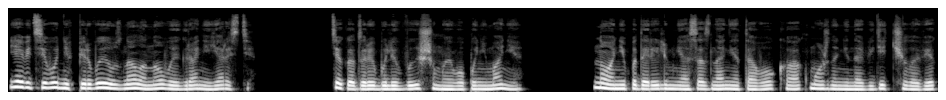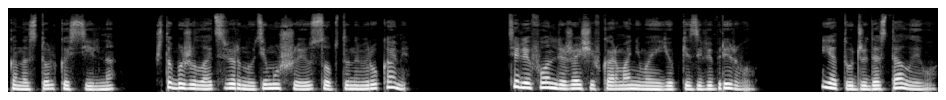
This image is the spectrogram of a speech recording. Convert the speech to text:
Я ведь сегодня впервые узнала новые грани ярости. Те, которые были выше моего понимания. Но они подарили мне осознание того, как можно ненавидеть человека настолько сильно, чтобы желать свернуть ему шею собственными руками. Телефон, лежащий в кармане моей юбки, завибрировал. Я тут же достала его.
